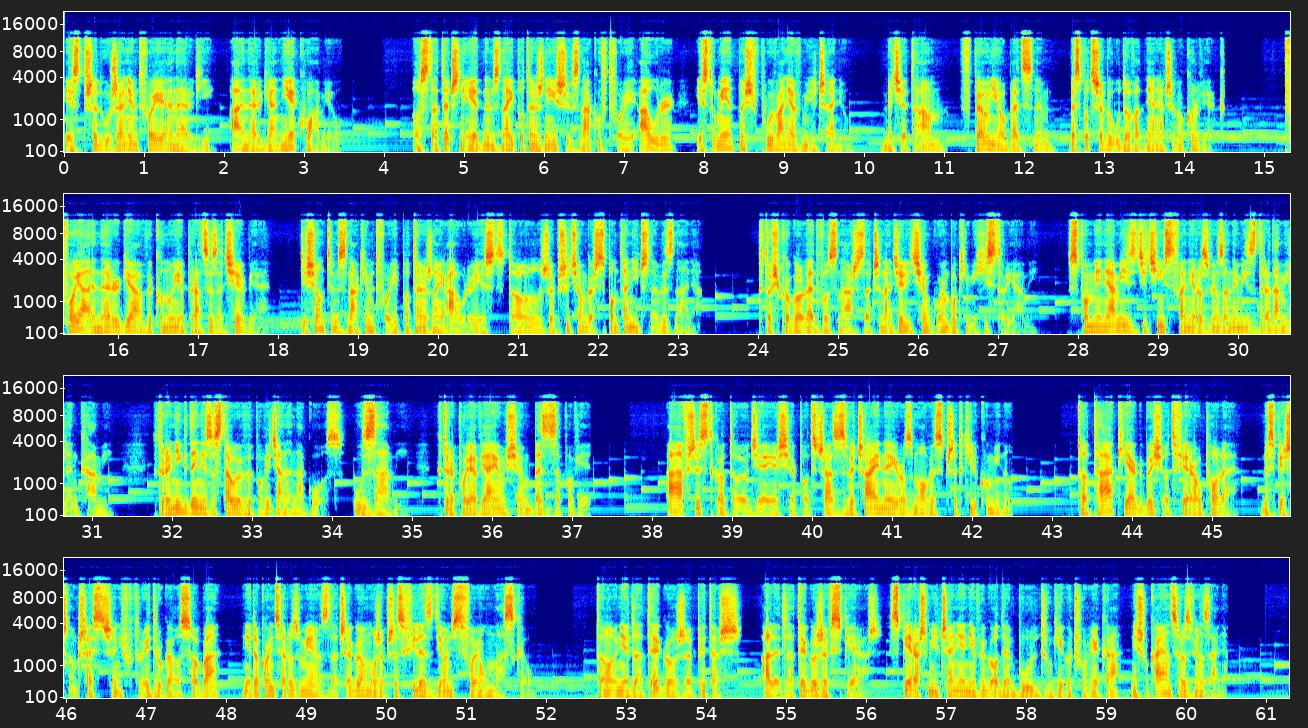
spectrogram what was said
jest przedłużeniem Twojej energii, a energia nie kłamie. Ostatecznie jednym z najpotężniejszych znaków Twojej aury jest umiejętność wpływania w milczeniu, bycie tam, w pełni obecnym, bez potrzeby udowadniania czegokolwiek. Twoja energia wykonuje pracę za Ciebie. Dziesiątym znakiem Twojej potężnej aury jest to, że przyciągasz spontaniczne wyznania. Ktoś, kogo ledwo znasz, zaczyna dzielić się głębokimi historiami. Wspomnieniami z dzieciństwa nierozwiązanymi zdradami lękami, które nigdy nie zostały wypowiedziane na głos, łzami, które pojawiają się bez zapowiedzi. A wszystko to dzieje się podczas zwyczajnej rozmowy sprzed kilku minut. To tak, jakbyś otwierał pole, bezpieczną przestrzeń, w której druga osoba, nie do końca rozumiejąc dlaczego, może przez chwilę zdjąć swoją maskę. To nie dlatego, że pytasz, ale dlatego, że wspierasz. Wspierasz milczenie, niewygodę, ból drugiego człowieka, nie szukając rozwiązania.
